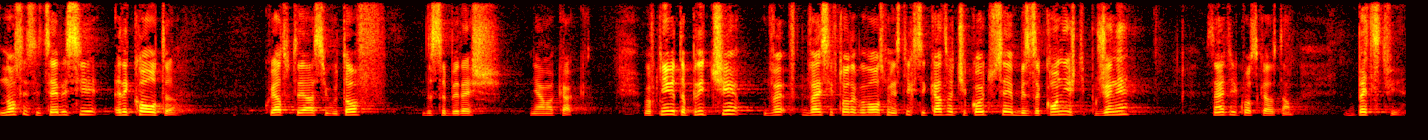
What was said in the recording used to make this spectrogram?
носи след себе си реколта, която трябва да си готов да събереш. Няма как. В книгата Притчи, 22 глава 8 стих се казва, че който се е беззаконие ще пожене. Знаете ли какво се казва там? Бедствие.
